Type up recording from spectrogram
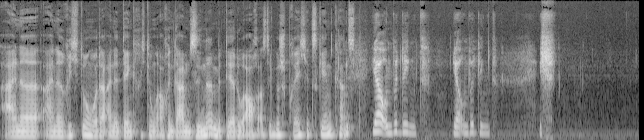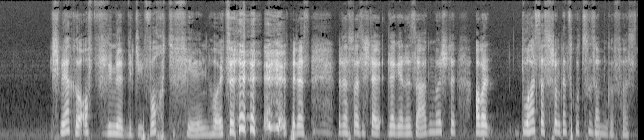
eine, eine Richtung oder eine Denkrichtung auch in deinem Sinne, mit der du auch aus dem Gespräch jetzt gehen kannst? Ja, unbedingt. Ja, unbedingt. Ich, ich merke oft, wie mir die Worte fehlen heute für, das, für das, was ich da, da gerne sagen möchte. Aber du hast das schon ganz gut zusammengefasst.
